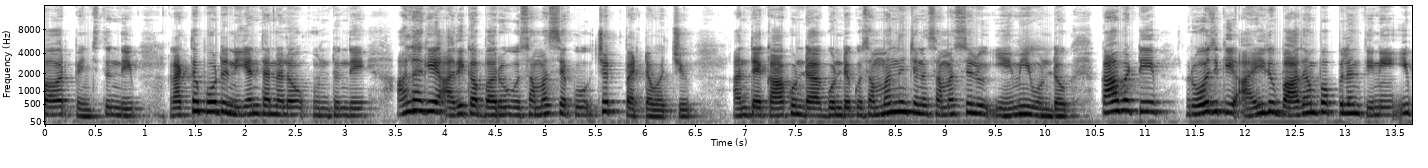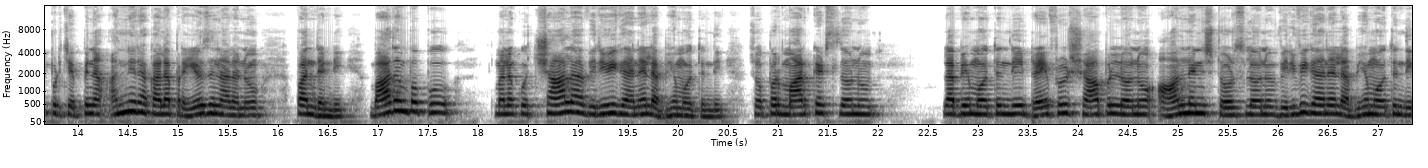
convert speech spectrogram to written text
పవర్ పెంచుతుంది. రక్తపోటు నియంత్రణలో ఉంటుంది. అలాగే అధిక బరువు సమస్యకు చెక్ పెట్టవచ్చు. అంతేకాకుండా గుండెకు సంబంధించిన సమస్యలు ఏమీ ఉండవు. కాబట్టి రోజుకి ఐదు బాదం పప్పులను తిని ఇప్పుడు చెప్పిన అన్ని రకాల ప్రయోజనాలను పొందండి. బాదం పప్పు మనకు చాలా విరివిగానే లభ్యమవుతుంది. సూపర్ మార్కెట్స్లోనూ లభ్యమవుతుంది. డ్రై ఫ్రూట్ షాపుల్లోనూ ఆన్లైన్ స్టోర్స్లోనూ విరివిగానే లభ్యమవుతుంది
